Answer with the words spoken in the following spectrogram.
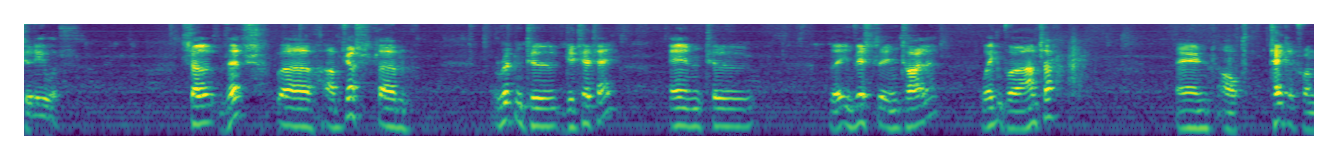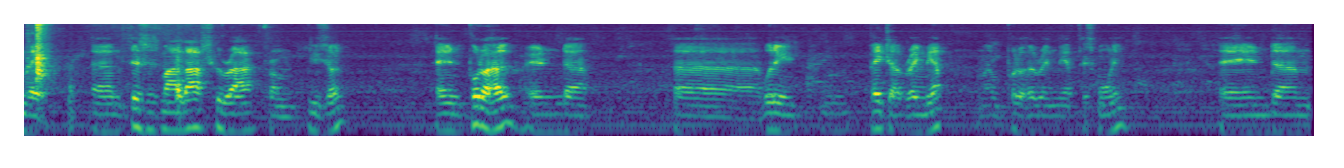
to deal with. So that's, uh, I've just um, written to Duterte and to the investor in Thailand, waiting for an answer, and I'll take it from there. Um, this is my last hurrah from New Zealand, and Puraho and uh, uh, Willie Peter rang me up. Um, Puraho rang me up this morning, and um,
